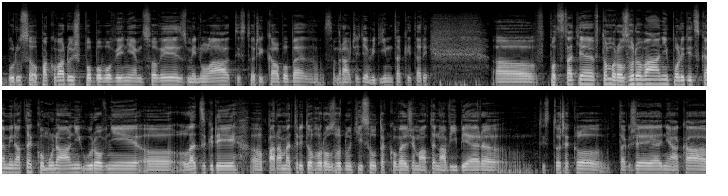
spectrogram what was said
budu se opakovat už po Bobovi Němcovi z minula, ty jsi to říkal, Bobe, jsem rád, že tě vidím taky tady. Eh, v podstatě v tom rozhodování politickém i na té komunální úrovni eh, let, kdy eh, parametry toho rozhodnutí jsou takové, že máte na výběr, ty jsi to řekl, takže je nějaká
